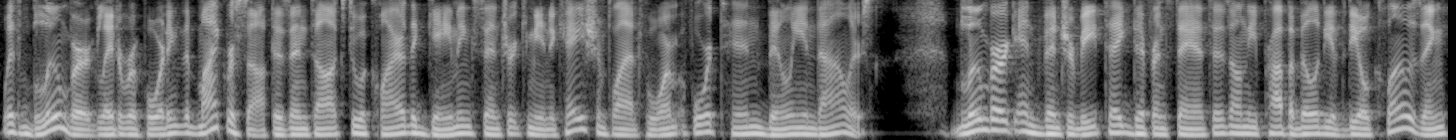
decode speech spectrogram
with Bloomberg later reporting that Microsoft is in talks to acquire the gaming centric communication platform for $10 billion. Bloomberg and VentureBeat take different stances on the probability of the deal closing,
